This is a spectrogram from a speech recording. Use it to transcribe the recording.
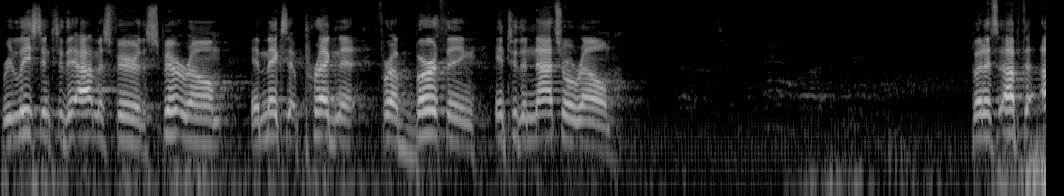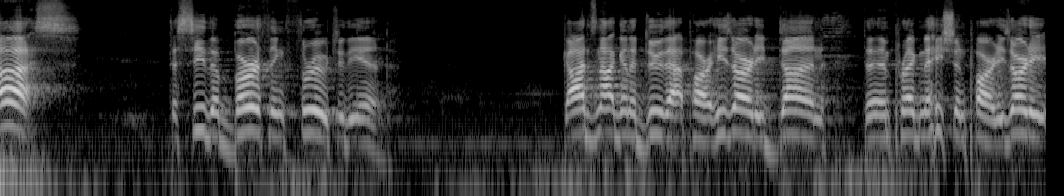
released into the atmosphere, the spirit realm, it makes it pregnant for a birthing into the natural realm. But it's up to us to see the birthing through to the end. God's not going to do that part. He's already done the impregnation part, He's already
